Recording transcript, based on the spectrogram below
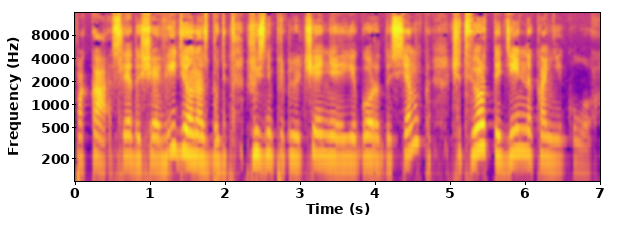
пока. Следующее видео у нас будет «Жизни приключения Егора Дусенко. Четвертый день на каникулах»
